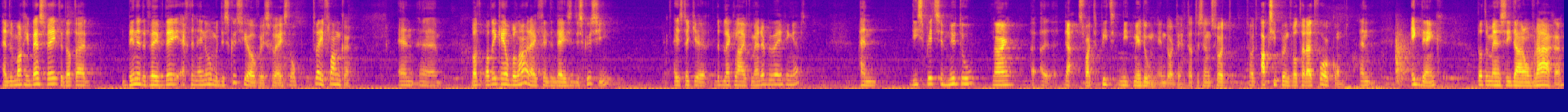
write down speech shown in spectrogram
En dan mag je best weten dat daar binnen de VVD echt een enorme discussie over is geweest op twee flanken. En eh, wat, wat ik heel belangrijk vind in deze discussie, is dat je de Black Lives Matter beweging hebt. En die spitst zich nu toe naar eh, ja, Zwarte Piet niet meer doen in Dordrecht. Dat is een soort, soort actiepunt wat eruit voorkomt. En ik denk dat de mensen die daarom vragen,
